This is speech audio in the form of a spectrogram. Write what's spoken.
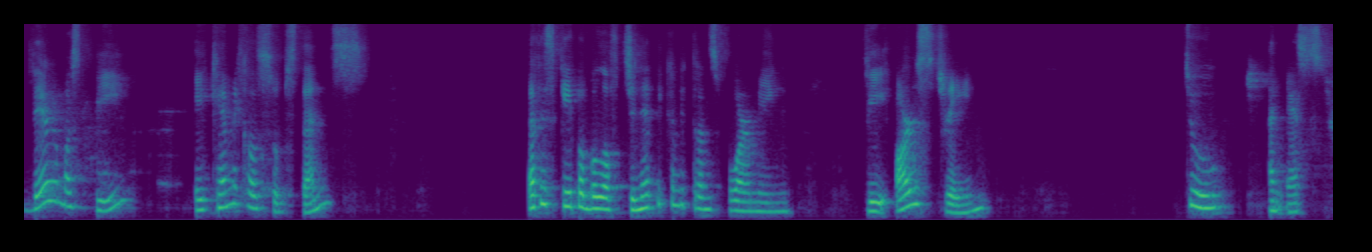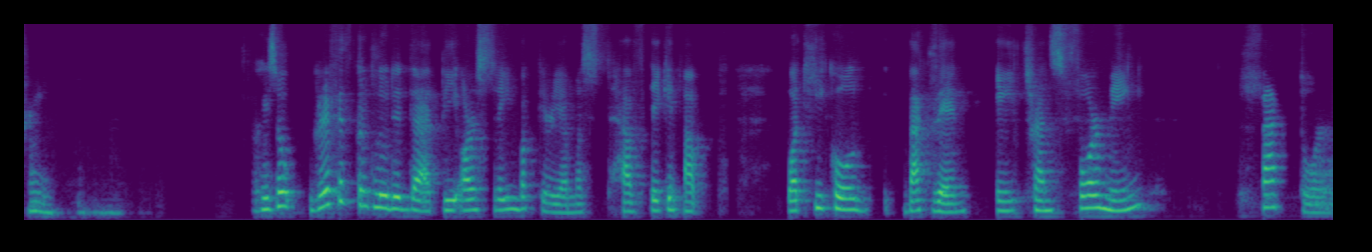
there must be a chemical substance that is capable of genetically transforming the R strain to an S strain. Okay, so Griffith concluded that the R strain bacteria must have taken up what he called back then a transforming factor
